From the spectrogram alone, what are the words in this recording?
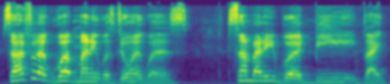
So I feel like what money was doing was somebody would be like.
